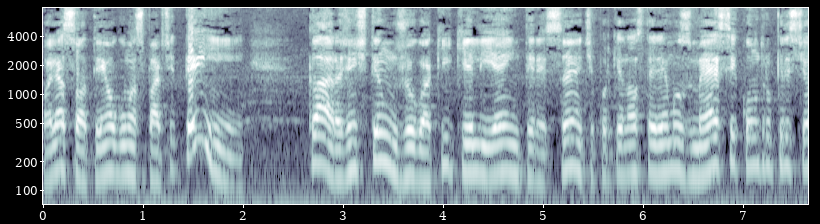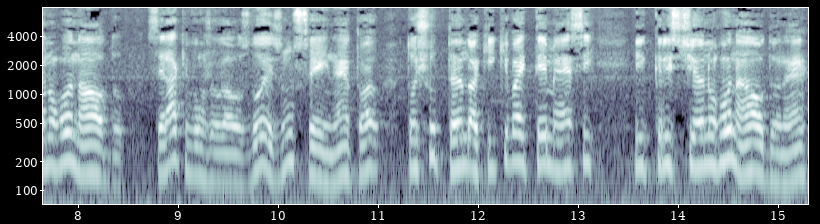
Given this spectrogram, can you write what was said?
Olha só, tem algumas partes. Tem. Claro, a gente tem um jogo aqui que ele é interessante porque nós teremos Messi contra o Cristiano Ronaldo. Será que vão jogar os dois? Não sei, né? Tô, tô chutando aqui que vai ter Messi e Cristiano Ronaldo, né?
